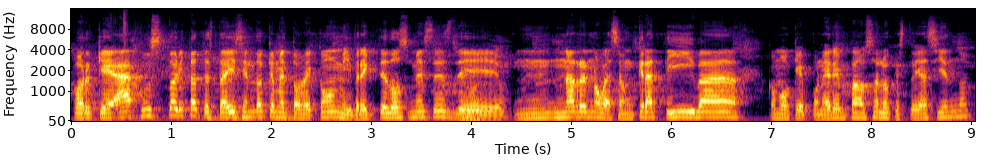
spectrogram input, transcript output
Porque, ah, justo ahorita te está diciendo que me tomé como mi break de dos meses de un- una renovación creativa, como que poner en pausa lo que estoy haciendo.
